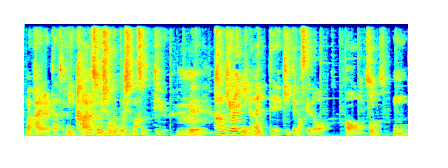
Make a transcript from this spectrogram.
まあ、帰られた後に、はいそういう消毒をしますっていう。うん。換気は意味がないって聞いてますけど、ああ、そうなんです。うん。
